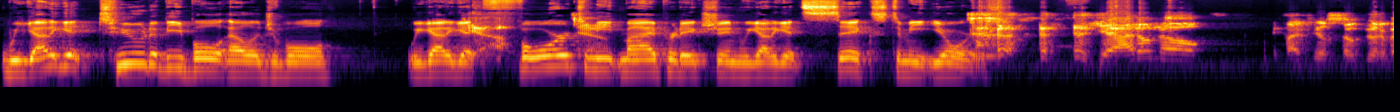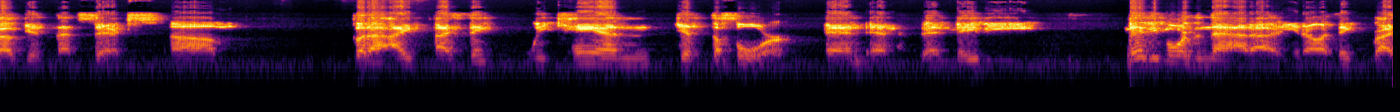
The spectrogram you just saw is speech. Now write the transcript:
We got to get two to be bowl eligible. We got to get Yeah. four to Yeah. meet my prediction. We got to get six to meet yours. yeah, I don't know if I feel so good about getting that six, um, but I, I think we can get the four, and and and maybe maybe more than that. Uh, you know, I think I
